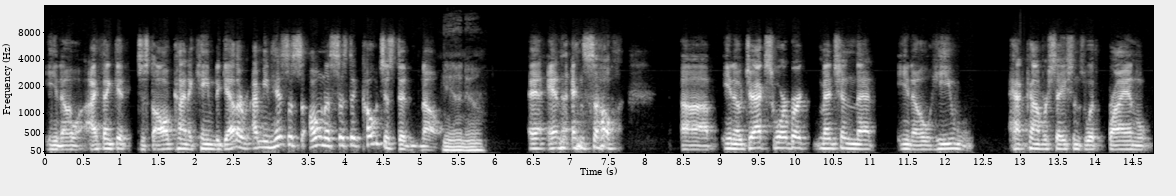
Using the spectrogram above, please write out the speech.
you know, I think it just all kind of came together. I mean, his own assistant coaches didn't know. Yeah, I know. And and, and so, uh, you know, Jack Swarbrick mentioned that you know he had conversations with Brian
